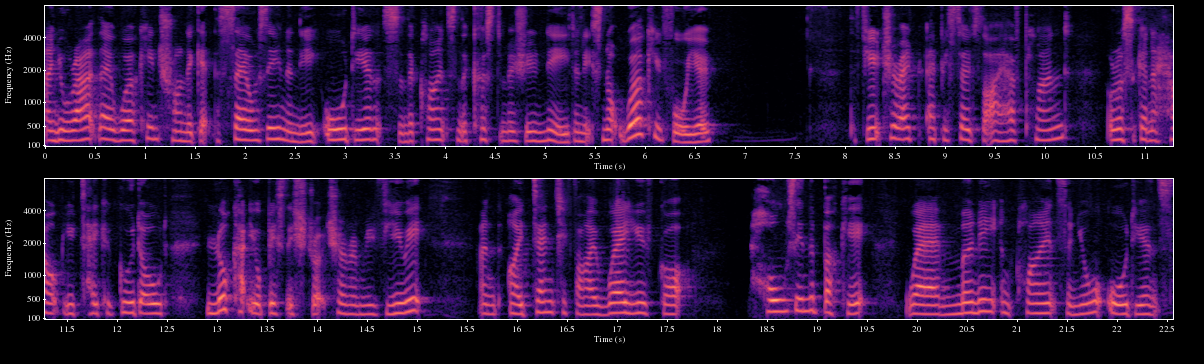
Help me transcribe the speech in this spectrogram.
and you're out there working, trying to get the sales in and the audience and the clients and the customers you need, and it's not working for you, the future ed- episodes that I have planned are also going to help you take a good old look at your business structure and review it and identify where you've got holes in the bucket where money and clients and your audience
